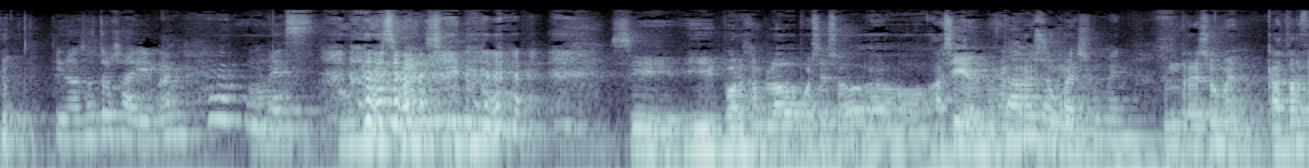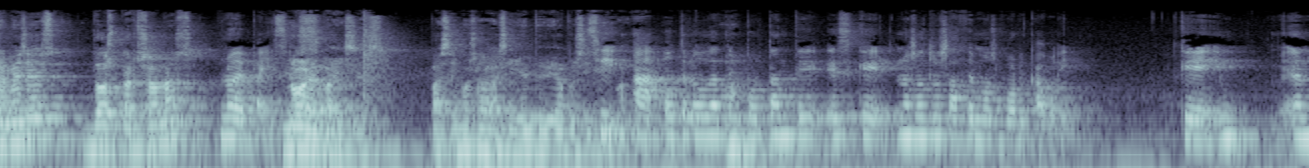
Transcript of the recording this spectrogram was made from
y nosotros ahí, un mes. un mes Sí, y por ejemplo, pues eso, así en, resumen, en, resumen. 14 meses, dos personas. Nueve países. Nueve países. Pasemos a la siguiente diapositiva. Sí, ah, otro dato ah. importante es que nosotros hacemos workaway, que en,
